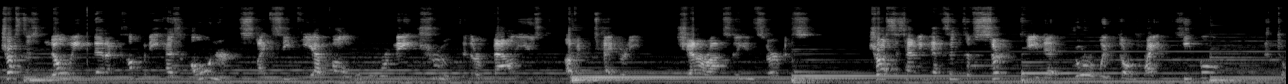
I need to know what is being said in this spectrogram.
Trust is knowing that a company has owners like CTFO who will remain true to their values of integrity, generosity, and service. Trust is having that sense of certainty that you're with the right people at the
